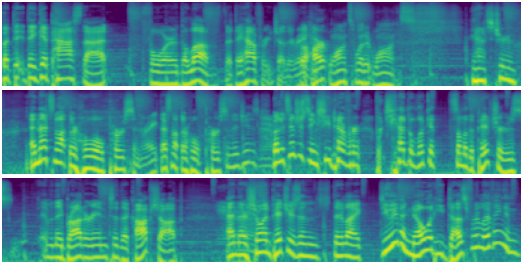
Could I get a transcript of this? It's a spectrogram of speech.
but they, they get past that for the love that they have for each other, right? The heart wants what it wants. Yeah, it's true. And that's not their whole person, right? That's not their whole personages. Yeah. But it's interesting. She never, but she had to look at some of the pictures when they brought her into the cop shop, and they're showing pictures, and they're like, "Do you even know what he does for a living?" And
